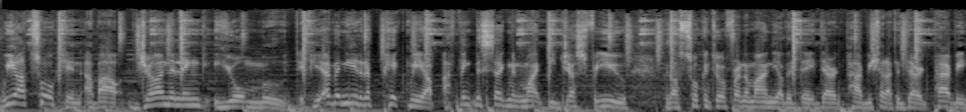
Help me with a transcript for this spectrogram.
we are talking about journaling your mood. If you ever needed a pick me up, I think this segment might be just for you because I was talking to a friend of mine the other day, Derek Pabi. Shout out to Derek Pabi,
